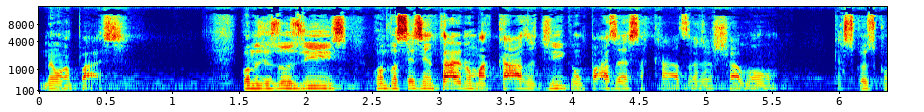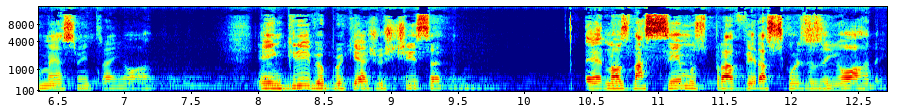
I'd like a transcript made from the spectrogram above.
não há paz. Quando Jesus diz, quando vocês entrarem numa casa, digam paz a essa casa, haja shalom, que as coisas começam a entrar em ordem. É incrível porque a justiça, é, nós nascemos para ver as coisas em ordem,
